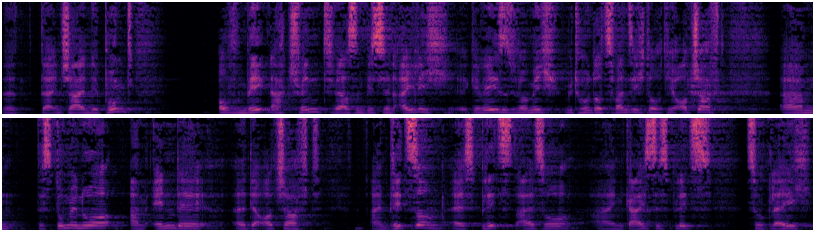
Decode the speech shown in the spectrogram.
äh, der entscheidende Punkt. Auf dem Weg nach Gschwind wäre es ein bisschen eilig gewesen für mich mit 120 durch die Ortschaft. Ähm, das Dumme nur, am Ende äh, der Ortschaft ein Blitzer. Es blitzt also ein Geistesblitz zugleich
